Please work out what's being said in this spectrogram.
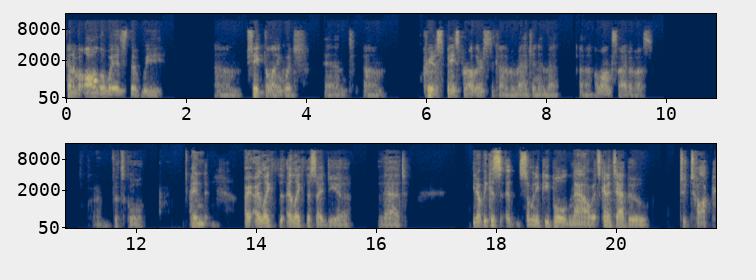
kind of all the ways that we um, shape the language and um, create a space for others to kind of imagine in that uh, alongside of us. That's cool, and I, I like I like this idea that you know because uh, so many people now it's kind of taboo to talk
